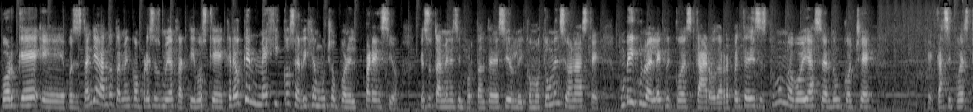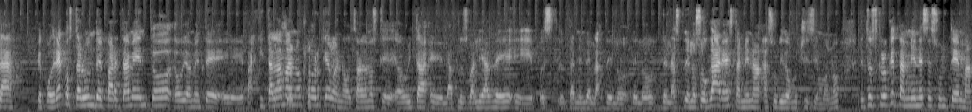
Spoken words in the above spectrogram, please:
porque eh, pues están llegando también con precios muy atractivos que creo que en México se rige mucho por el precio, eso también es importante decirlo. Y como tú mencionaste, un vehículo eléctrico es caro, de repente dices, ¿cómo me voy a hacer de un coche que casi cuesta que podría costar un departamento, obviamente eh, bajita la mano, porque bueno, sabemos que ahorita eh, la plusvalía de, eh, pues también de, la, de, lo, de, lo, de, las, de los hogares también ha, subido muchísimo, ¿no? Entonces creo que también ese es un tema,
